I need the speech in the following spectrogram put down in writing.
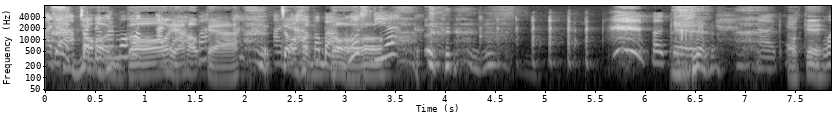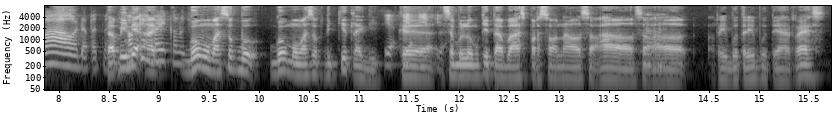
Ada apa dengan Mohawk? contoh Ada ya apa? Hawk ya Ada contoh apa bagus dia? Oke. Oke. Wow, dapat Tapi ini kalau gue gitu. mau masuk bu, gue mau masuk dikit lagi Ya, ke ya, ya, ya. sebelum kita bahas personal soal soal ribut-ribut ya res.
